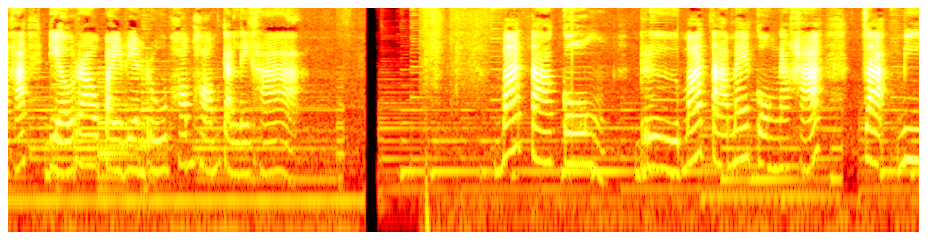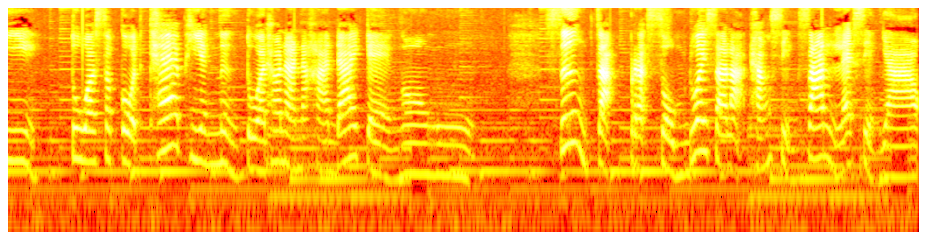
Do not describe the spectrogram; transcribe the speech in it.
นะคะ เดี๋ยวเราไปเรียนรู้พร้อมๆกันเลยค่ะ มาตรากง หรือมาตราแม่กงนะคะ จะมี ตัวสะกดแค่เพียงหนึ่งตัวเท่านั้นนะคะ ได้แก่งองู ซึ่งจะประสมด้วยสระทั้งเสียงสั้นและเสียงยาว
